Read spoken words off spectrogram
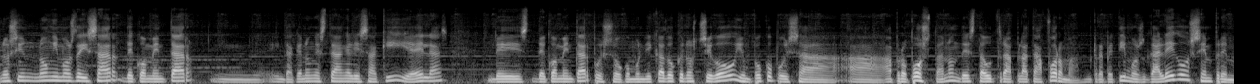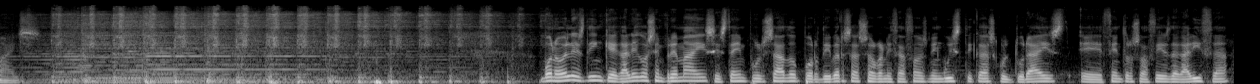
nos non imos deixar de comentar, mm, inda que non están eles aquí e elas, de, de comentar pois o comunicado que nos chegou e un pouco pois a, a, a proposta non desta outra plataforma. Repetimos, galego sempre máis. Música Bueno, eles din que Galego Sempre Máis está impulsado por diversas organizacións lingüísticas, culturais e centros sociais de Galiza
